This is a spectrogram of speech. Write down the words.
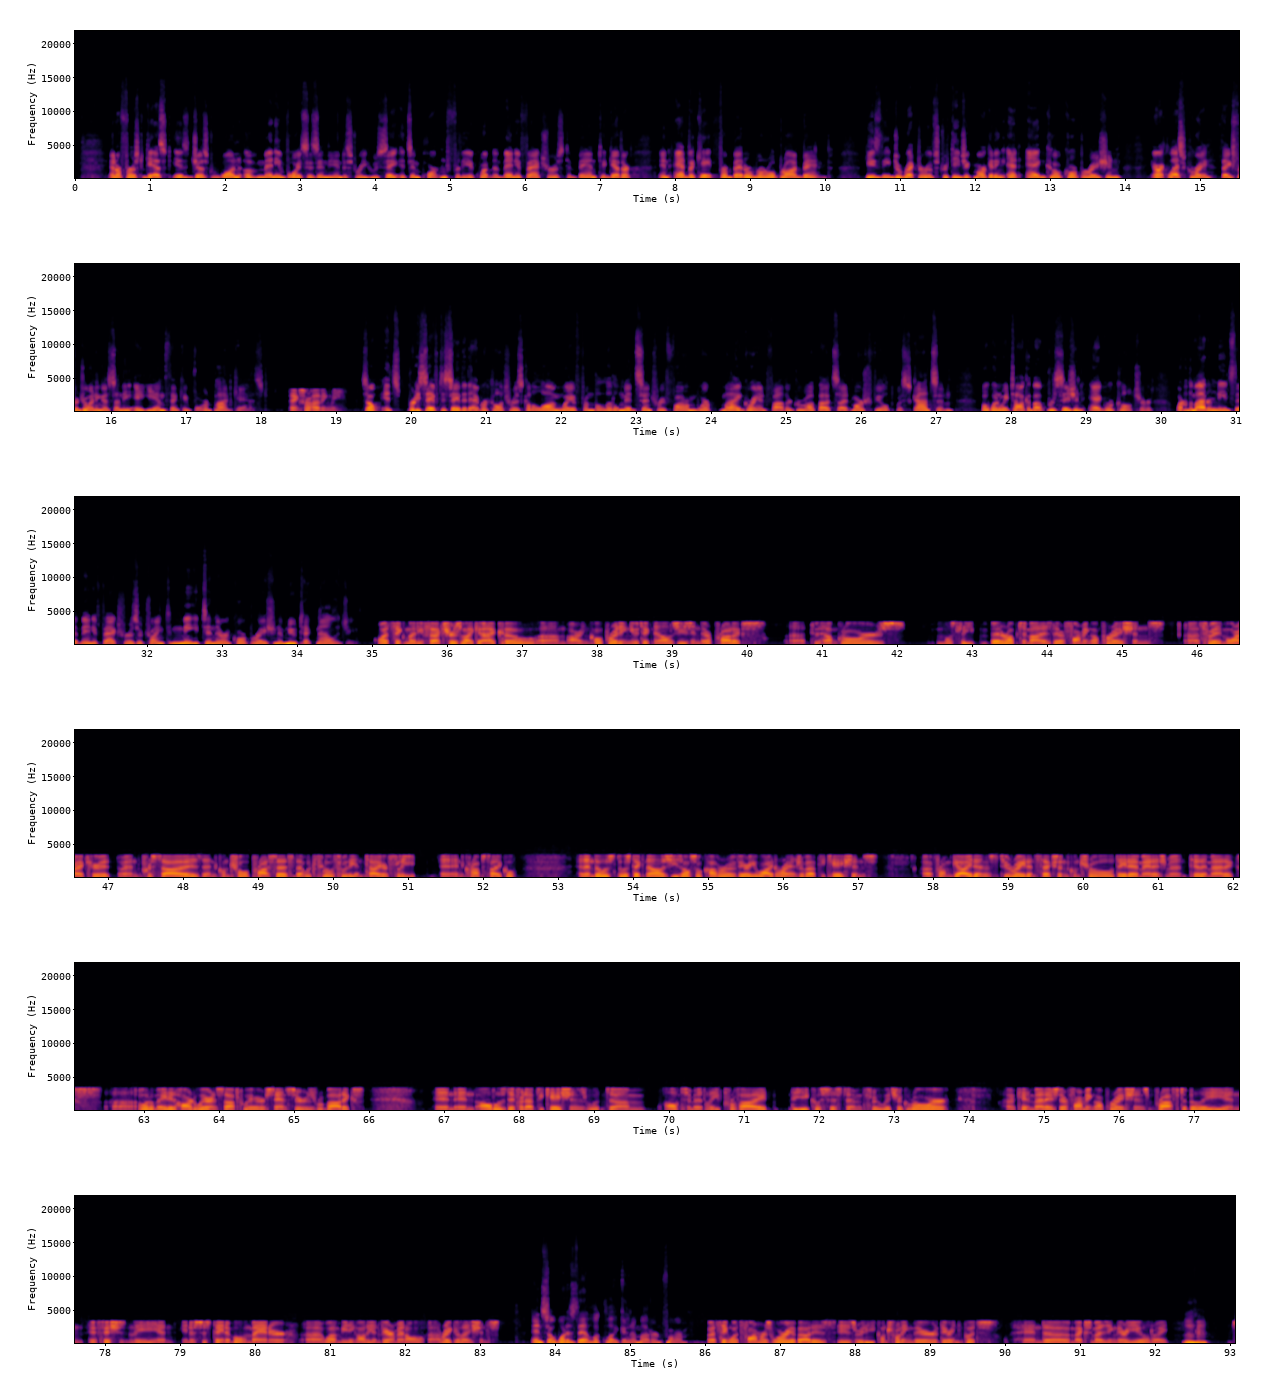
And our first guest is just one of many voices in the industry who say it's important for the equipment manufacturers to band together and advocate for better rural broadband. He's the Director of Strategic Marketing at AGCO Corporation. Eric Lescourret, thanks for joining us on the AEM Thinking Forward podcast. Thanks for having me. So, it's pretty safe to say that agriculture has come a long way from the little mid century farm where my grandfather grew up outside Marshfield, Wisconsin. But when we talk about precision agriculture, what are the modern needs that manufacturers are trying to meet in their incorporation of new technology? Well, I think manufacturers like AGCO um, are incorporating new technologies in their products uh, to help growers mostly better optimize their farming operations uh, through a more accurate and precise and controlled process that would flow through the entire fleet and, crop cycle. And then those those technologies also cover a very wide range of applications, uh, from guidance to rate and section control, data management, telematics, uh, automated hardware and software, sensors, robotics, and and all those different applications would um, ultimately provide the ecosystem through which a grower uh, can manage their farming operations profitably and efficiently and in a sustainable manner uh, while meeting all the environmental uh, regulations. And so, what does that look like on a modern farm? I think what farmers worry about is is really controlling their their inputs and uh, maximizing their yield, right? Mm-hmm.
